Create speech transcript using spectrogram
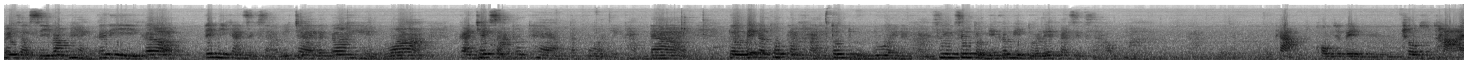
บริษัทสีบางแห่งก็ดี ก็ได้มีการศึกษาวิจัยแล้วก็เห็นว่า การใช้สารทดแทนตะกั่วเนี่ยทำได้ โดยไม่กระทบราคาที่ต้นทุนด้วยนะคะ ซึ่งซึ่งตรงนี้ก็มีตัวเลขการศึกษาออกมาค่ะคงจะเป็นช่วงสุดท้าย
